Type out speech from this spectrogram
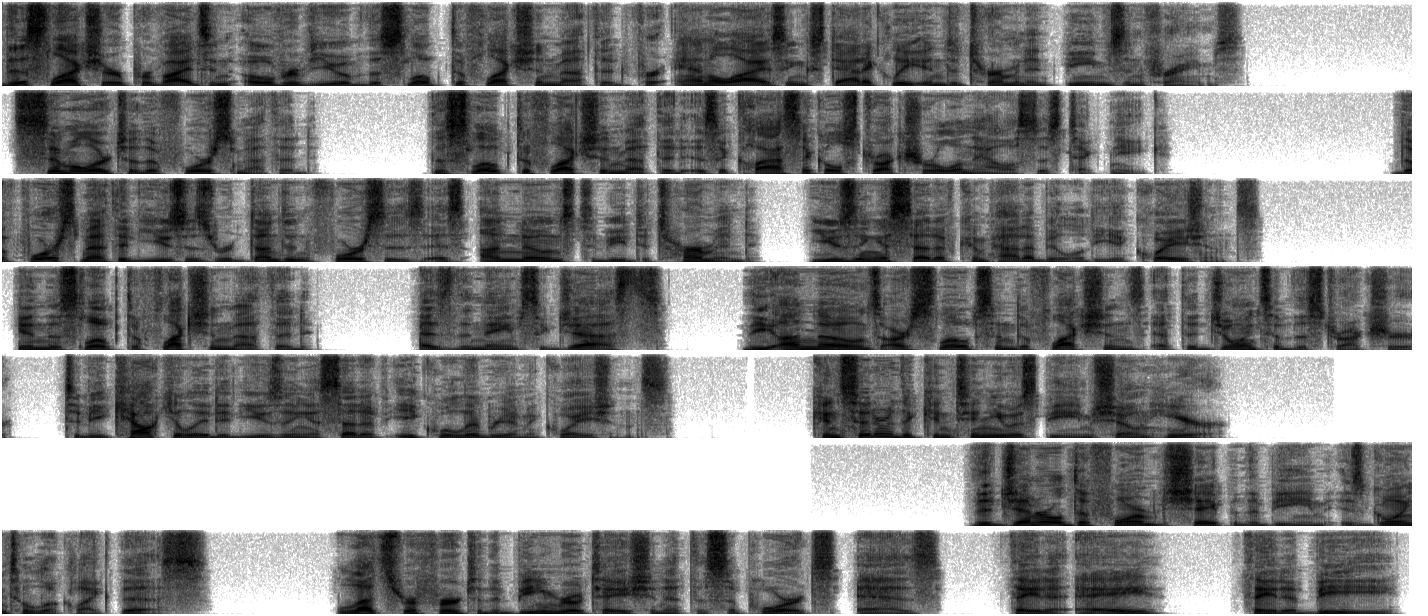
This lecture provides an overview of the slope deflection method for analyzing statically indeterminate beams and frames. Similar to the force method, the slope deflection method is a classical structural analysis technique. The force method uses redundant forces as unknowns to be determined using a set of compatibility equations. In the slope deflection method, as the name suggests, the unknowns are slopes and deflections at the joints of the structure to be calculated using a set of equilibrium equations. Consider the continuous beam shown here. The general deformed shape of the beam is going to look like this. Let's refer to the beam rotation at the supports as theta A, theta B,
